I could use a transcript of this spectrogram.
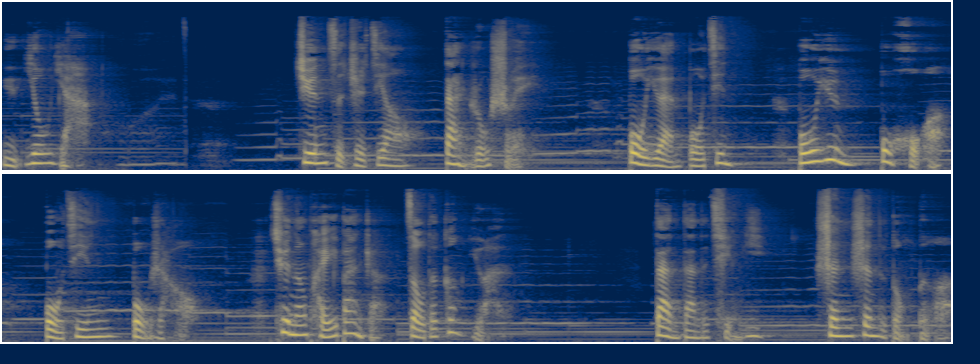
与优雅。君子之交淡如水，不远不近，不愠不火，不惊不扰，却能陪伴着走得更远。淡淡的情谊，深深的懂得，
